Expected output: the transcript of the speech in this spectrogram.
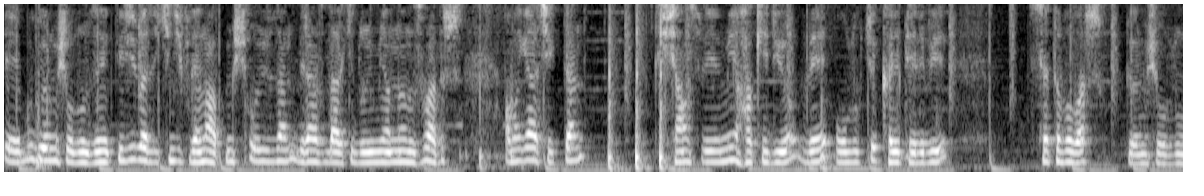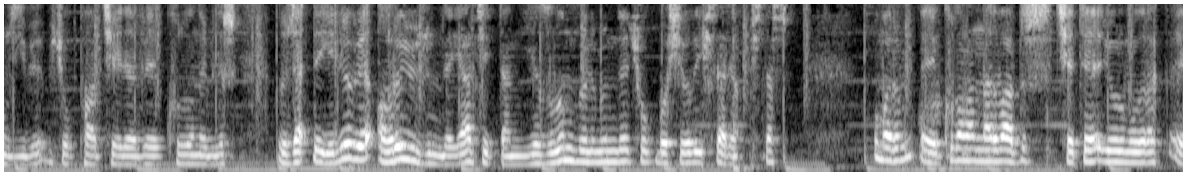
e, bu görmüş olduğunuz denetleyici biraz ikinci plana atmış. O yüzden biraz belki duymayanlarınız vardır. Ama gerçekten şans verilmeyi hak ediyor ve oldukça kaliteli bir setup'ı var. Görmüş olduğunuz gibi birçok parçayla ve kullanılabilir özellikle geliyor ve arayüzünde gerçekten yazılım bölümünde çok başarılı işler yapmışlar. Umarım e, kullananlar vardır. Çete yorum olarak e,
